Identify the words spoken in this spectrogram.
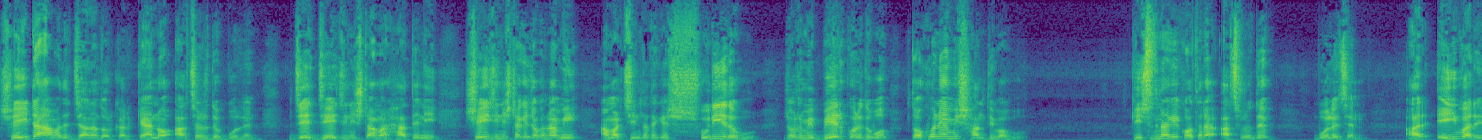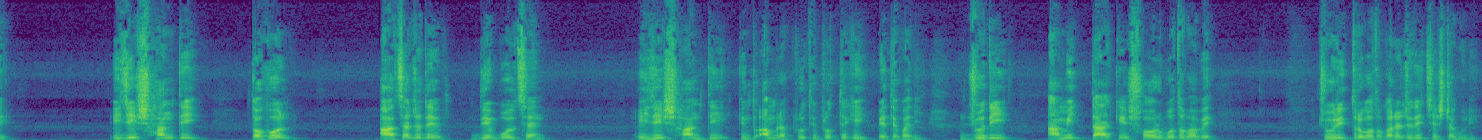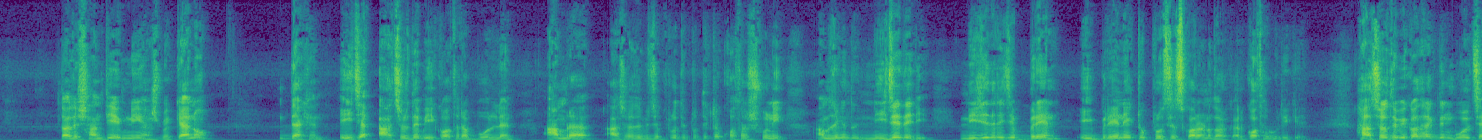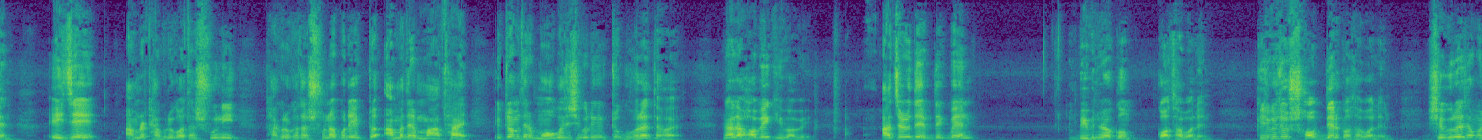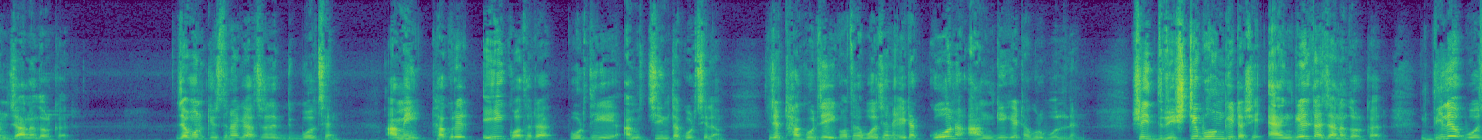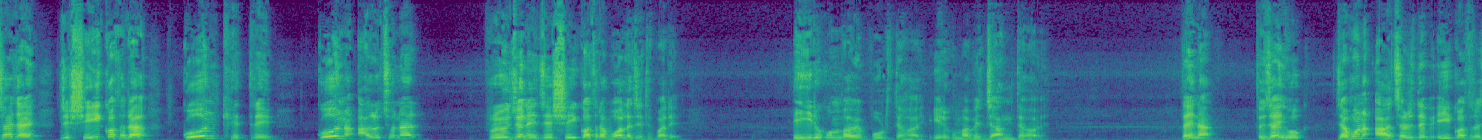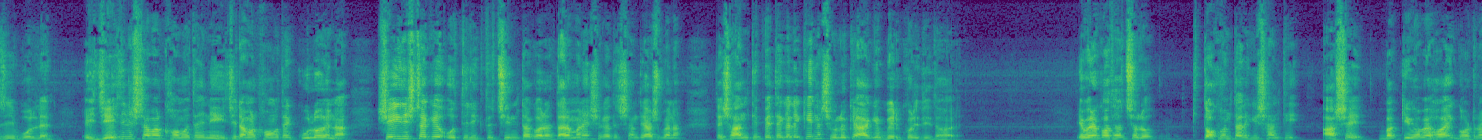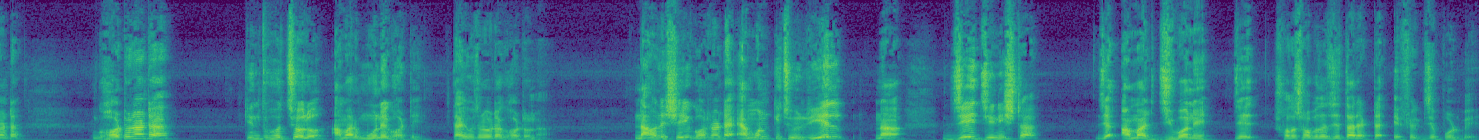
সেইটা আমাদের জানা দরকার। কেন আচার্যদেব বললেন? যে যে জিনিসটা আমার হাতে নেই, সেই জিনিসটাকে যখন আমি আমার চিন্তা থেকে সরিয়ে দেবো, যখন আমি বের করে দেবো, তখনই আমি শান্তি পাবো। কিছুদিন আগে কথাটা আচার্যদেব বলেছেন। আর এইবারে এই যে শান্তি, তখন আচার্যদেব দিয়ে বলছেন এই যে শান্তি কিন্তু আমরা প্রতি প্রত্যেকেই পেতে পারি। যদি আমি তাকে সর্বতভাবে চরিত্রগত করার যদি চেষ্টা করি, তাহলে শান্তি এমনিই আসবে। কেন? দেখেন, এই যে আচার্যদেব এই কথাটা বললেন, আমরা আচার্যদেবের যে প্রতি প্রত্যেকটা কথা শুনি, আমাদের কিন্তু নিজেদেরই নিজেদেরই যে ব্রেন, এই ব্রেনে একটু প্রসেস করানো দরকার কথাগুলিকে। আচার্যদেব এই কথা একদিন বলছেন, এই যে আমরা ঠাকুরের কথা শুনি ঠাকুরের কথা শোনা পরে একটু আমাদের মাথায়, একটু আমাদের মগজে সেগুলিকে একটু ঘোরাতে হয়। নাহলে হবে কীভাবে? আচার্যদেব দেখবেন বিভিন্ন রকম কথা বলেন, কিছু কিছু শব্দের কথা বলেন, সেগুলো যেমন জানা দরকার। যেমন কিছুদিন আগে আচার্যদেব বলছেন, আমি ঠাকুরের এই কথাটা পড়তে গিয়ে আমি চিন্তা করছিলাম যে ঠাকুর যে এই কথাটা বলছেন, এটা কোন আঙ্গিকে ঠাকুর বললেন? সেই দৃষ্টিভঙ্গিটা, সেই অ্যাঙ্গেলটা জানা দরকার। দিলেও বোঝা যায় যে সেই কথাটা কোন ক্ষেত্রে কোন আলোচনার প্রয়োজনে যে সেই কথাটা বলা যেতে পারে? এই রকমভাবে পড়তে হয় এরকমভাবে জানতে হয়। তাই না? তো যাই হোক, যেমন আচার্যদেব এই কথাটা যেই বললেন, এই যে জিনিসটা আমার ক্ষমতায় নেই, যেটা আমার ক্ষমতায় কুলোয় না, সেই জিনিসটাকে অতিরিক্ত চিন্তা করা, তার মানে সেখানে শান্তি আসবে না। তাই শান্তি পেতে গেলে কি না, সেগুলোকে আগে বের করে দিতে হয়। এবারে কথা হচ্ছিল তখন তাহলে কি শান্তি আসে বা কীভাবে হয় ঘটনাটা? ঘটনাটা কিন্তু হচ্ছে হলো আমার মনে ঘটে, তাই হচ্ছে ওটা ঘটনা। না হলে সেই ঘটনাটা এমন কিছু রিয়েল না, যে জিনিসটা, যে আমার জীবনে, যে সদা সর্বদা যে তার একটা এফেক্ট যে পড়বে।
